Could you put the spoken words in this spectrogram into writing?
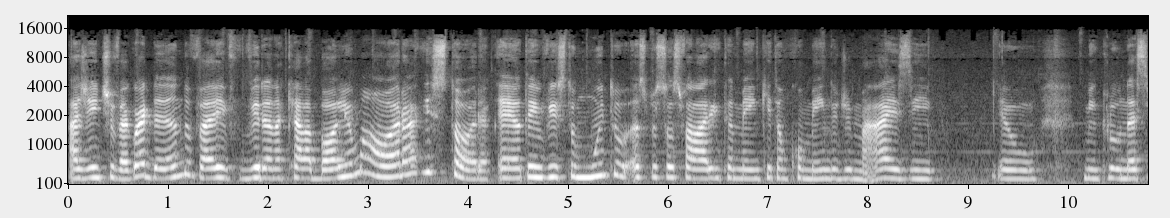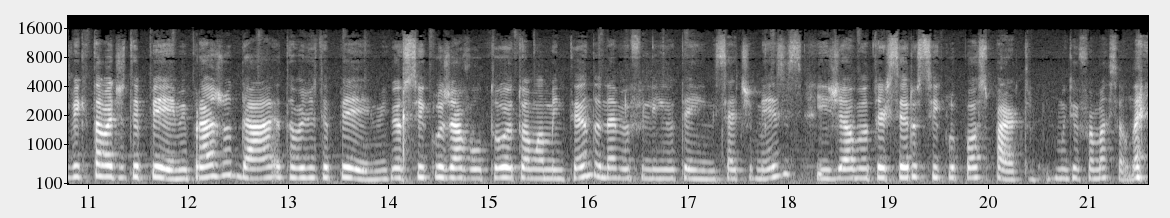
a gente vai guardando, vai virando aquela bola e uma hora estoura. É, eu tenho visto muito as pessoas falarem também que estão comendo demais e eu me incluo nessa. Vi que tava de TPM. Pra ajudar, eu tava de TPM. Meu ciclo já voltou, eu tô amamentando, né? Meu filhinho tem sete meses. E já é o meu terceiro ciclo pós-parto. Muita informação, né?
